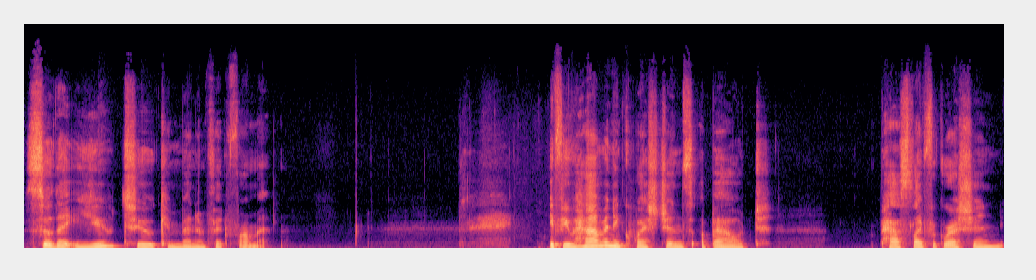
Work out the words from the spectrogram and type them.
so that you too can benefit from it. If you have any questions about past life regression,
